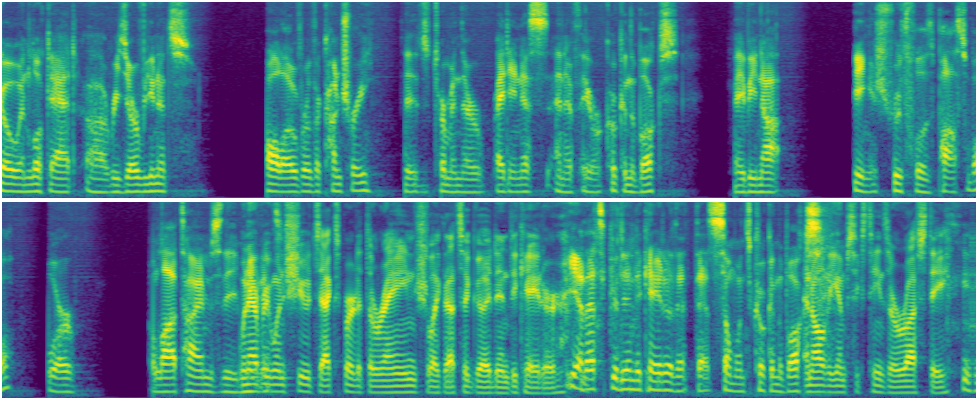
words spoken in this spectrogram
go and look at uh, reserve units all over the country to determine their readiness and if they were cooking the books. Maybe not being as truthful as possible, or a lot of times the When everyone shoots expert at the range, like that's a good indicator. yeah, that's a good indicator that that someone's cooking the books. And all the M16s are rusty.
